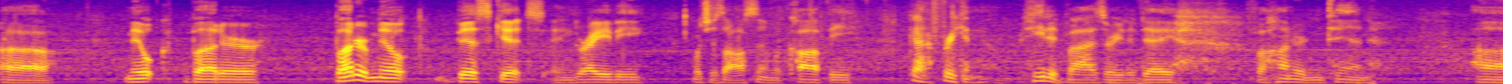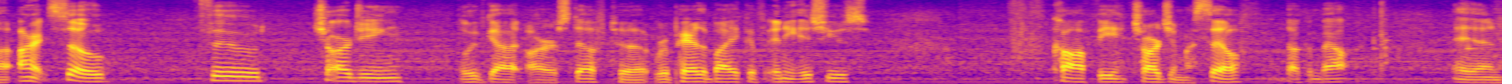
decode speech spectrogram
uh, milk, butter, buttermilk biscuits and gravy, which is awesome with coffee. Got a freaking heat advisory today for 110. Uh, all right, so food, charging. We've got our stuff to repair the bike if any issues. Coffee, charging myself, talking about, and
